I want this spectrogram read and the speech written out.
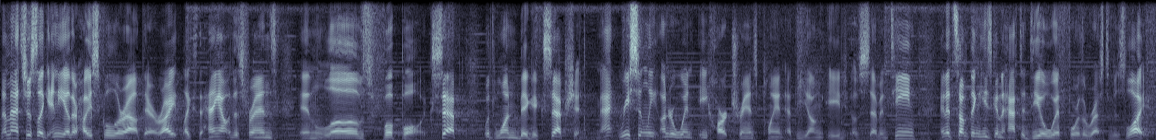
Now Matt's just like any other high schooler out there, right? Likes to hang out with his friends and loves football, except with one big exception. Matt recently underwent a heart transplant at the young age of 17, and it's something he's gonna have to deal with for the rest of his life.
